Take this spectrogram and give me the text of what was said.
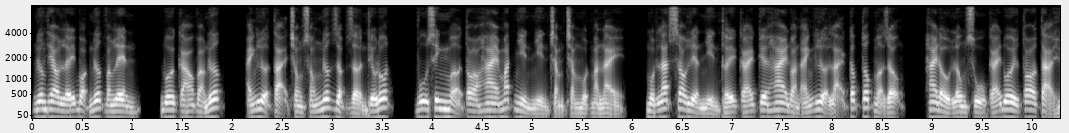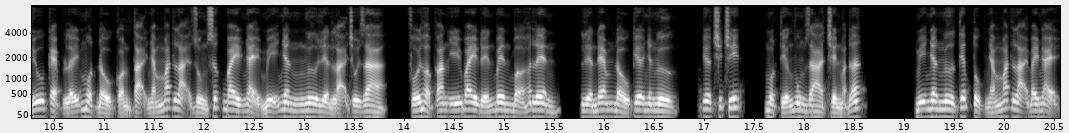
nương theo lấy bọn nước văng lên đuôi cáo vào nước ánh lửa tại trong sóng nước dập dờn thiêu đốt Vu Sinh mở to hai mắt nhìn nhìn chằm chằm một màn này, một lát sau liền nhìn thấy cái kia hai đoàn ánh lửa lại cấp tốc mở rộng, hai đầu lông xù cái đuôi to tả hữu kẹp lấy một đầu còn tại nhắm mắt lại dùng sức bay nhảy mỹ nhân ngư liền lại chui ra, phối hợp ăn ý bay đến bên bờ hất lên, liền đem đầu kia nhân ngư, kia chít chít, một tiếng vung ra trên mặt đất. Mỹ nhân ngư tiếp tục nhắm mắt lại bay nhảy.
